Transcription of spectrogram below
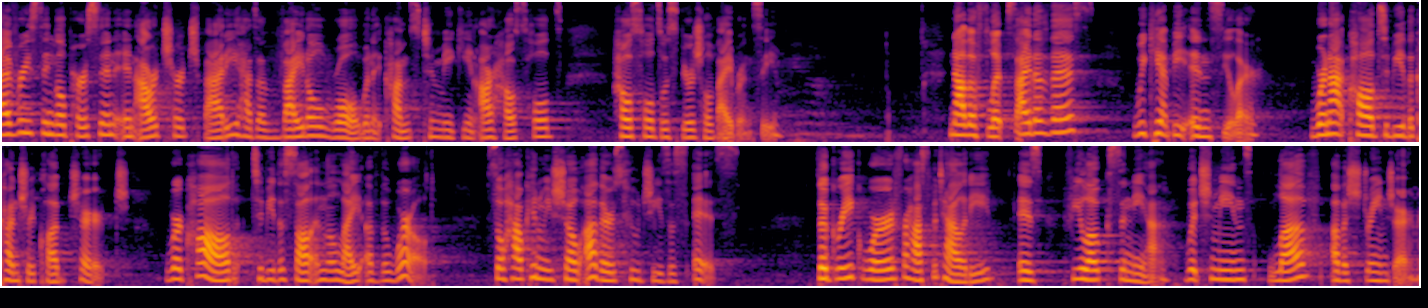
every single person in our church body has a vital role when it comes to making our households households with spiritual vibrancy. Now, the flip side of this, we can't be insular. We're not called to be the country club church. We're called to be the salt and the light of the world. So, how can we show others who Jesus is? The Greek word for hospitality is philoxenia, which means love of a stranger.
